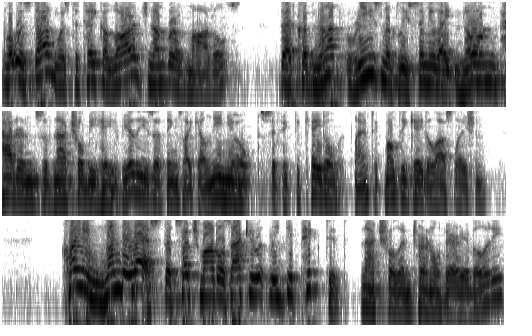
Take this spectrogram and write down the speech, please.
What was done was to take a large number of models that could not reasonably simulate known patterns of natural behavior. These are things like El Nino, Pacific decadal, Atlantic multidecadal oscillation. Claim nonetheless that such models accurately depicted natural internal variability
